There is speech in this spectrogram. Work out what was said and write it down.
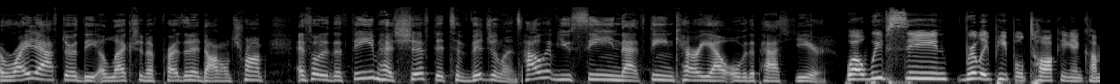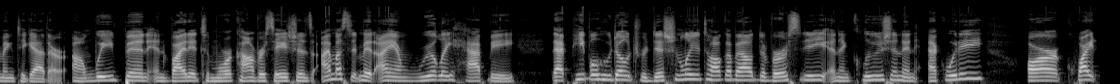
right after the election of President Donald Trump. And sort of the theme had shifted to vigilance. How have you seen that theme carry out over the past year? Well, we've seen really people talking and coming together. Um, we've been invited to more conversations. I must admit, I am really happy that people who don't traditionally talk about diversity and inclusion and equity are quite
